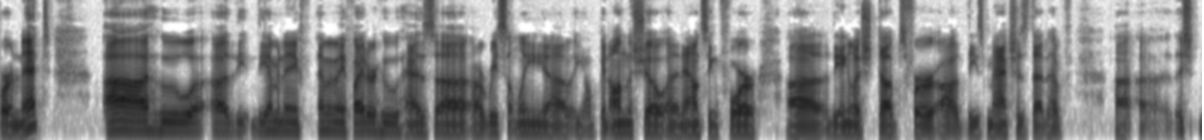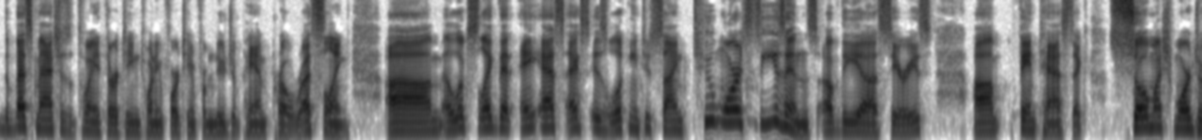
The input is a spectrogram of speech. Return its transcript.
Barnett, uh, who uh, the the MMA MMA fighter who has uh, uh, recently uh, you know been on the show announcing for uh, the English dubs for these matches that have. The best matches of 2013 2014 from New Japan Pro Wrestling. Um, it looks like that ASX is looking to sign two more seasons of the series. Um, fantastic. So much more J-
